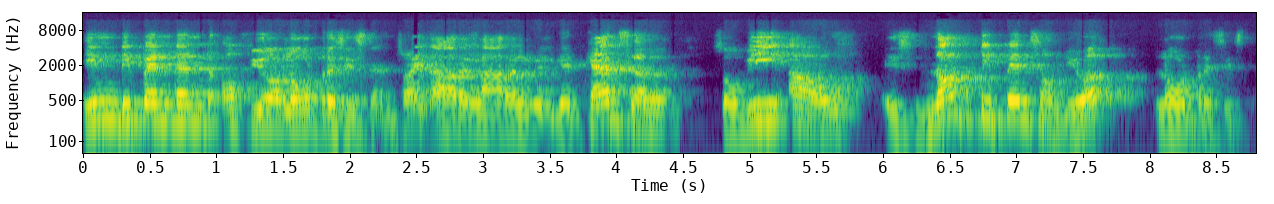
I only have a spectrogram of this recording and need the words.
independent of your load resistance, right? RL, RL will get cancelled. So V out is not depends on your load resistance.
